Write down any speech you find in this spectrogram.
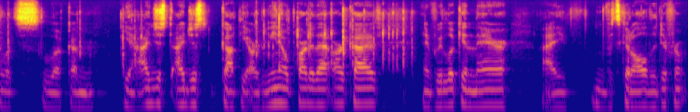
let's look. I'm yeah, I just I just got the Arduino part of that archive. And if we look in there, I it's got all the different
